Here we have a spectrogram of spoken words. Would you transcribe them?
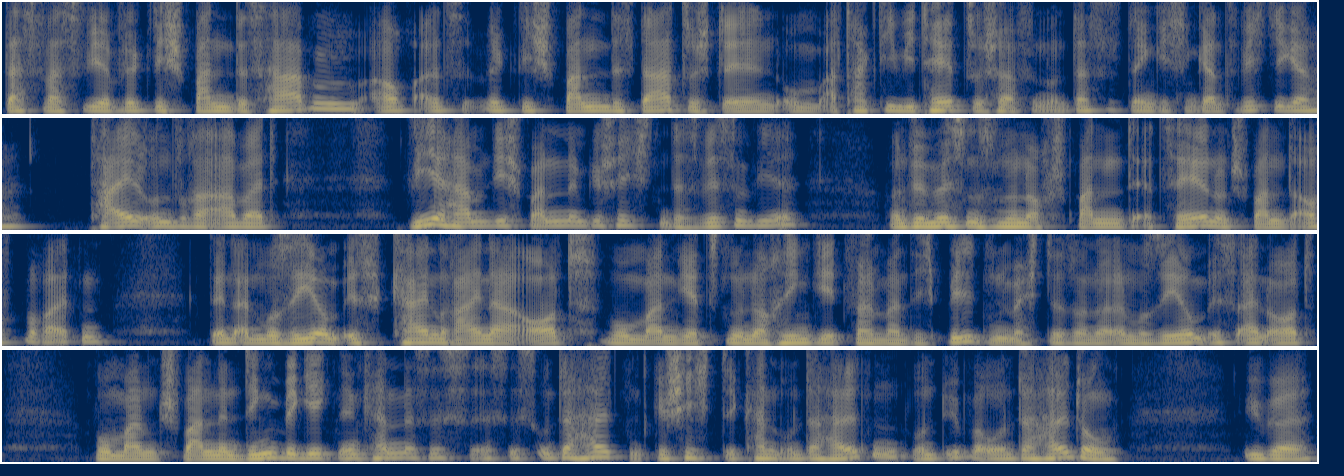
das, was wir wirklich Spannendes haben, auch als wirklich Spannendes darzustellen, um Attraktivität zu schaffen. Und das ist, denke ich, ein ganz wichtiger Teil unserer Arbeit. Wir haben die spannenden Geschichten, das wissen wir. Und wir müssen es nur noch spannend erzählen und spannend aufbereiten. Denn ein Museum ist kein reiner Ort, wo man jetzt nur noch hingeht, weil man sich bilden möchte, sondern ein Museum ist ein Ort, wo man spannenden Dingen begegnen kann. Es ist, es ist unterhaltend. Geschichte kann unterhalten und über Unterhaltung, über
